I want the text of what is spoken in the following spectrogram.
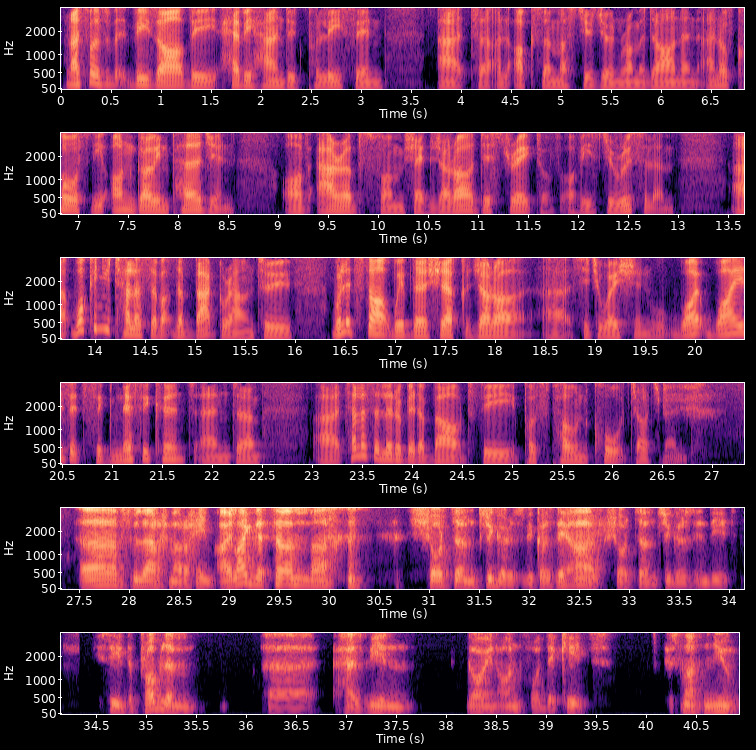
And I suppose these are the heavy handed policing at uh, Al Aqsa Masjid during Ramadan, and, and of course the ongoing purging of Arabs from Sheikh Jarrah district of, of East Jerusalem. Uh, what can you tell us about the background to? Well, let's start with the Sheikh Jarrah uh, situation. Why why is it significant, and um, uh, tell us a little bit about the postponed court judgment. Uh, Bismillah ar-Rahman rahim I like the term uh, short term triggers because they are short term triggers indeed. You see, the problem uh, has been going on for decades. It's not new.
